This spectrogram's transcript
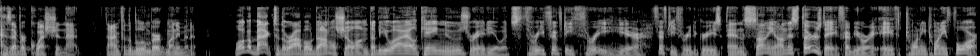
has ever questioned that. Time for the Bloomberg Money Minute. Welcome back to the Rob O'Donnell Show on WILK News Radio. It's 3:53 here, 53 degrees and sunny on this Thursday, February 8th, 2024.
